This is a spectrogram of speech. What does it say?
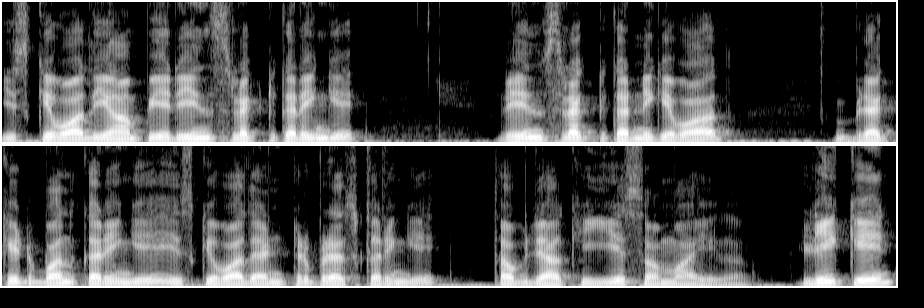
इसके बाद यहाँ पे रेंज सेलेक्ट करेंगे। रेंज सेलेक्ट करने के बाद ब्रैकेट बंद करेंगे। इसके बाद एंटर प्रेस करेंगे। तब जाके ये सम आएगा। लेकिन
